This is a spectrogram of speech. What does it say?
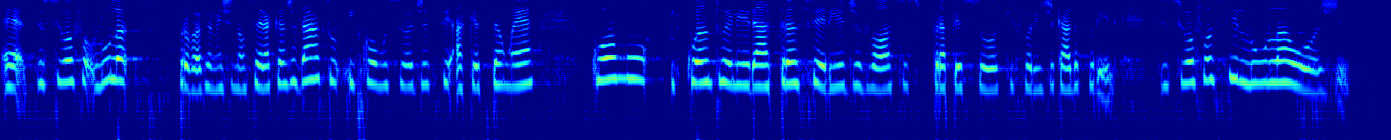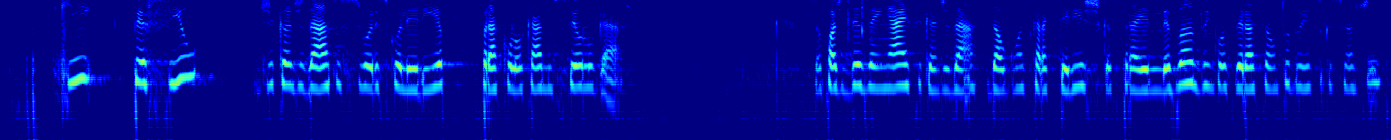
É, se o senhor for, Lula provavelmente não será candidato e como o senhor disse, a questão é como e quanto ele irá transferir de votos para a pessoa que for indicada por ele. Se o senhor fosse Lula hoje, que perfil de candidato o senhor escolheria para colocar no seu lugar? O senhor pode desenhar esse candidato, dar algumas características para ele, levando em consideração tudo isso que o senhor disse?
